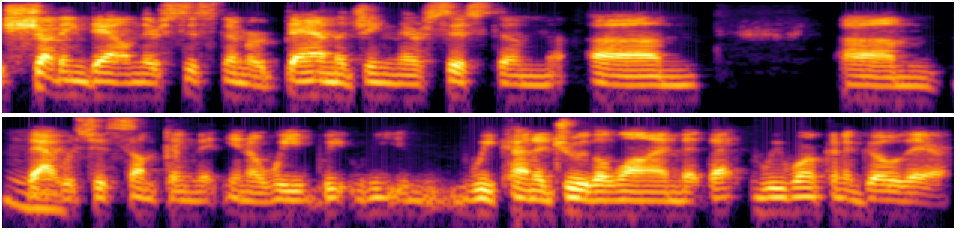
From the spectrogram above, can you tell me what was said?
shutting down their system or damaging their system. Um, Um, mm. That was just something that you know we we we, we kind of drew the line that that we weren't going to go there.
